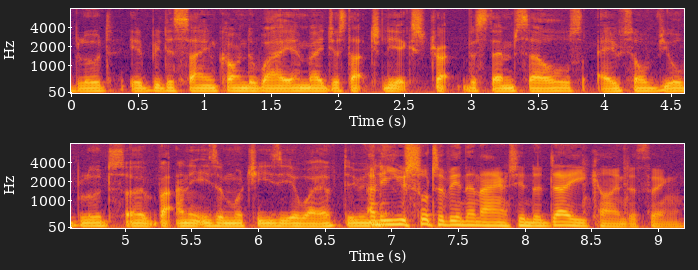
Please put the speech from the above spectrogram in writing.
blood. It'd be the same kind of way, and they just actually extract the stem cells out of your blood. So, that, and it is a much easier way of doing it. And are you sort of in and out in a day kind of thing?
